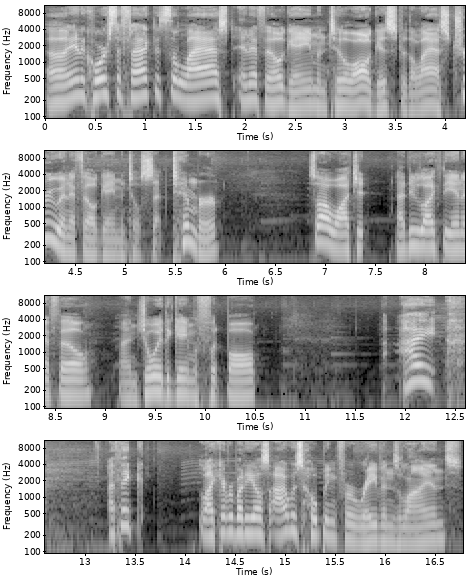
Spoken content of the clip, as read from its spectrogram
Uh, and of course, the fact it's the last NFL game until August, or the last true NFL game until September. So I'll watch it. I do like the NFL. I enjoy the game of football. I, I think, like everybody else, I was hoping for Ravens Lions,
